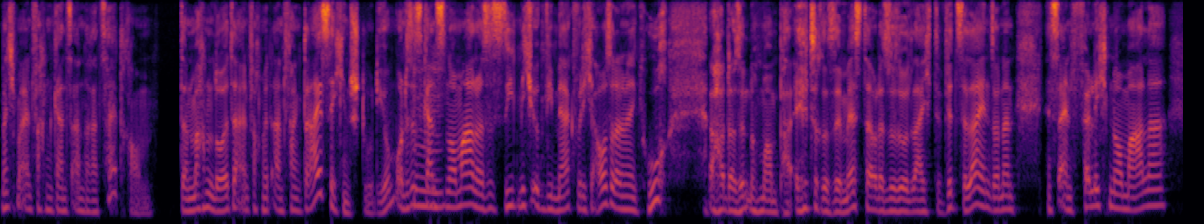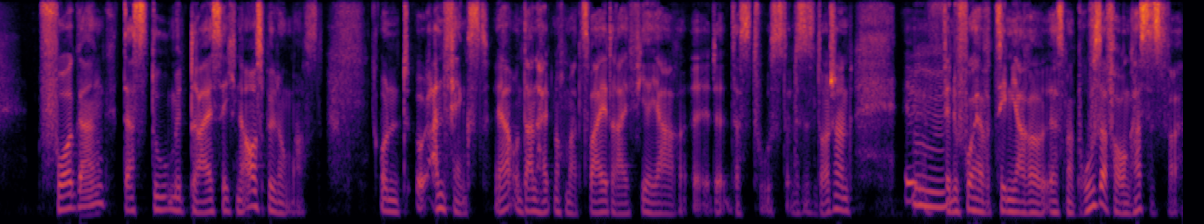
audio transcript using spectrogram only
manchmal einfach ein ganz anderer Zeitraum dann machen Leute einfach mit Anfang 30 ein Studium und es ist mhm. ganz normal und es sieht nicht irgendwie merkwürdig aus oder dann denkt, huch, ach, da sind noch mal ein paar ältere Semester oder so, so leichte Witzeleien, sondern es ist ein völlig normaler Vorgang, dass du mit 30 eine Ausbildung machst und äh, anfängst, ja, und dann halt nochmal zwei, drei, vier Jahre äh, das tust. Und das ist in Deutschland, äh, mhm. wenn du vorher zehn Jahre erstmal Berufserfahrung hast, das war,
